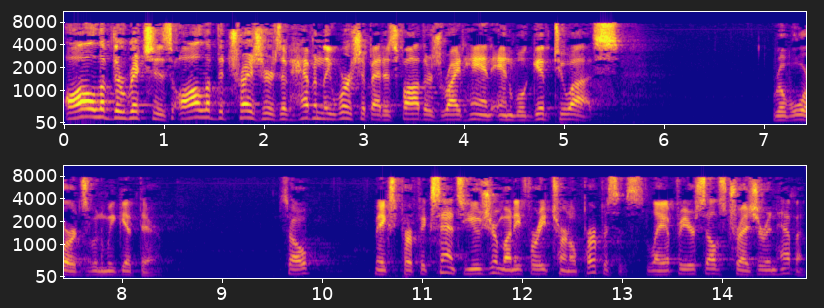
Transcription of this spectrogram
all of the riches, all of the treasures of heavenly worship at his Father's right hand and will give to us rewards when we get there. So, makes perfect sense. Use your money for eternal purposes. Lay up for yourselves treasure in heaven.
